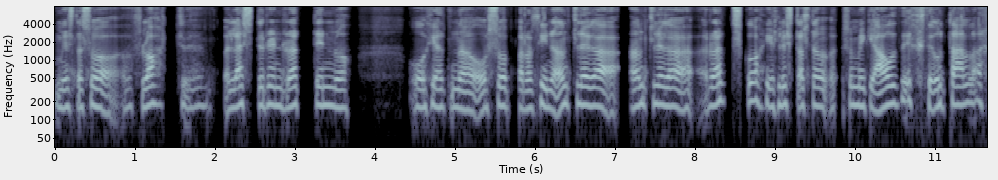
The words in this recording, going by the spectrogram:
Og minnst það svo flott eh, lesturinn röddinn og og hérna og svo bara þín andlega, andlega rödd sko, ég hlust alltaf svo mikið á þig þegar þú talar.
